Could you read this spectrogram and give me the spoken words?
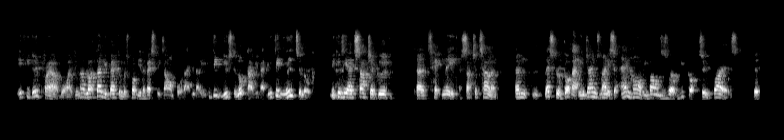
if you do play out wide, you know, like David Beckham was probably the best example of that. You know, he didn't used to look, David Beckham. He didn't need to look because he had such a good uh, technique, such a talent. And Leicester have got that in James Maddison and Harvey Barnes as well. You've got two players that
